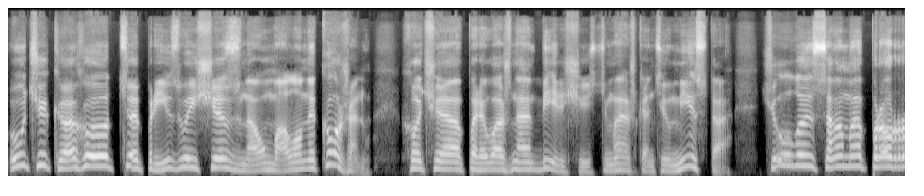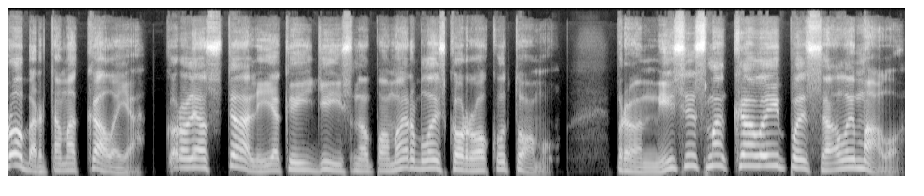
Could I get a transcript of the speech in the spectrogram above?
У Чикаго це прізвище знав мало не кожен, хоча переважна більшість мешканців міста чули саме про Роберта Маккалея, короля сталі, який дійсно помер близько року тому. Про місіс Маккалей писали мало,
